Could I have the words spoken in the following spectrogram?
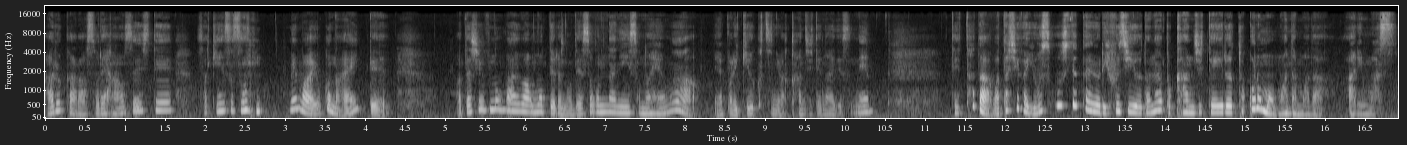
あるからそれ反省して先に進めばよくないって私の場合は思ってるのでそんなにその辺はやっぱり窮屈には感じてないですね。でただ私が予想してたより不自由だなと感じているところもまだまだあります。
